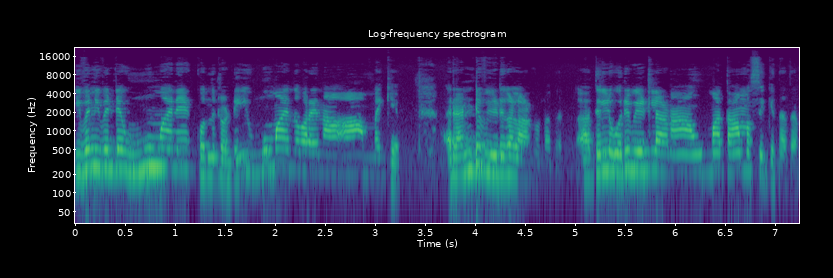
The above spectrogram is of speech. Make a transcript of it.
ഇവൻ ഇവന്റെ ഉമ്മുമാനെ കൊന്നിട്ടുണ്ട്. ഈ ഉമ്മുമ്മ എന്ന് പറയുന്ന ആ- അമ്മയ്ക്ക് രണ്ട് വീടുകളാണുള്ളത്. അതിൽ ഒരു വീട്ടിലാണ് ആ ഉമ്മ താമസിക്കുന്നത്.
